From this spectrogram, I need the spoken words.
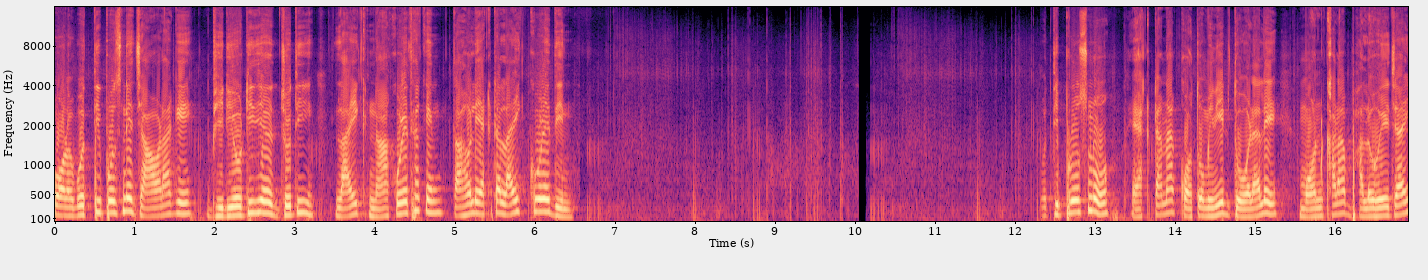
পরবর্তী প্রশ্নে যাওয়ার আগে ভিডিওটি যদি লাইক না করে থাকেন, তাহলে একটা লাইক করে দিন। পরবর্তী প্রশ্ন, একটানা কত মিনিট দৌড়ালে মন খারাপ ভালো হয়ে যায়?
